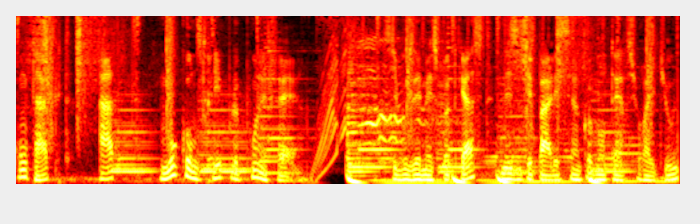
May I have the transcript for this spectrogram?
Contact at Si vous aimez ce podcast, n'hésitez pas à laisser un commentaire sur iTunes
